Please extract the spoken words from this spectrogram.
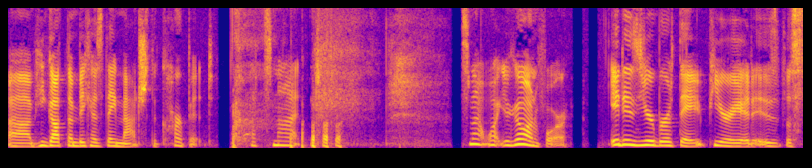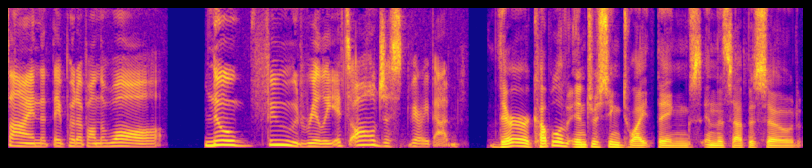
Um, he got them because they match the carpet. That's not. that's not what you're going for. It is your birthday. Period. Is the sign that they put up on the wall. No food, really. It's all just very bad. There are a couple of interesting Dwight things in this episode.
